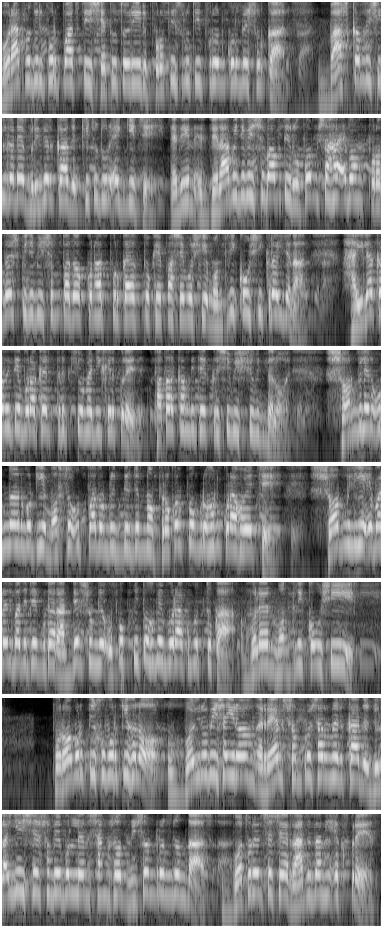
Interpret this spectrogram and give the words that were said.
বরাক নদীর উপর পাঁচটি সেতু তৈরির প্রতিশ্রুতি পূরণ করবে সরকার। বাঁশকান্দি শিলঘাটে ব্রিজের কাজ কিছু দূর এগিয়েছে। এদিন জেলা বিজেপি সভাপতি রূপম সাহা এবং প্রদেশ বিজেপি সম্পাদক কোনাথপুর কায়স্থকে পাশে বসিয়ে মন্ত্রী কৌশিক রায় জানান, হাইলাকান্দিতে বরাকের তৃতীয় মেডিকেল কলেজ, পাতারকান্দিতে কৃষি বিশ্ববিদ্যালয়। সনবিলের উন্নয়ন ঘটিয়ে মৎস্য উৎপাদন বৃদ্ধির জন্য প্রকল্প গ্রহণ করা হয়েছে। সব মিলিয়ে এবারের বাজেটে গোটা রাজ্যের সঙ্গে উপকৃত হবে বরাক উপত্যকা, বলেন মন্ত্রী কৌশিক। পরবর্তী খবরটি হলো বৈরবী সাইরং রেল সম্প্রসারণের কাজ জুলাইয়েই শেষ হবে বললেন সাংসদ মিশন রঞ্জন দাস। বছরের শেষে রাজধানী এক্সপ্রেস।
